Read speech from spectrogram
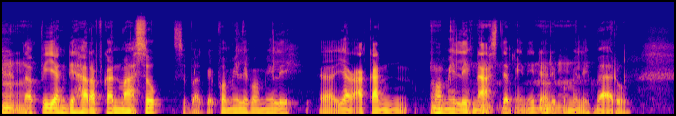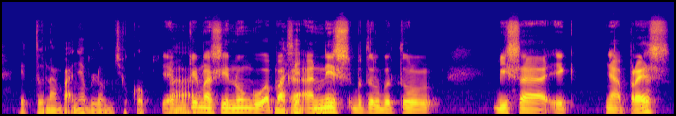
Hmm. tapi yang diharapkan masuk sebagai pemilih-pemilih eh, yang akan memilih Nasdem ini dari Hmm. pemilih baru itu nampaknya belum cukup. Ya eh, mungkin masih nunggu apakah masih- Anies betul-betul bisa ik- nyapres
